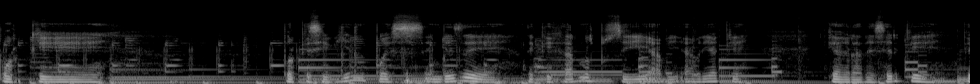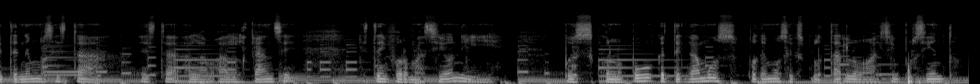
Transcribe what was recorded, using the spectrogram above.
Porque porque si bien pues en vez de, quejarnos pues sí habría, que, agradecer que, que, tenemos esta, esta al, al, alcance esta información y pues con lo poco que tengamos podemos explotarlo al 100%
